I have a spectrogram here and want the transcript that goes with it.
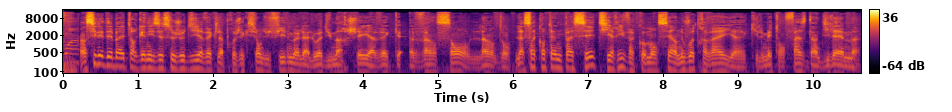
coin. Ainsi les débats est organisé ce jeudi avec la projection du film La loi du marché avec Vincent Lindon. La cinquantaine passée, Thierry va commencer un nouveau travail qu'il met en face d'un dilemme.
